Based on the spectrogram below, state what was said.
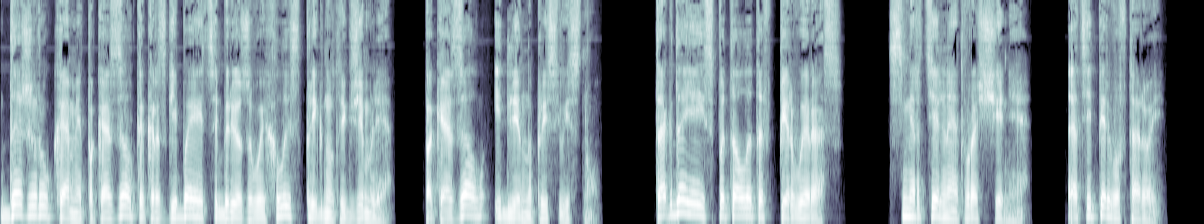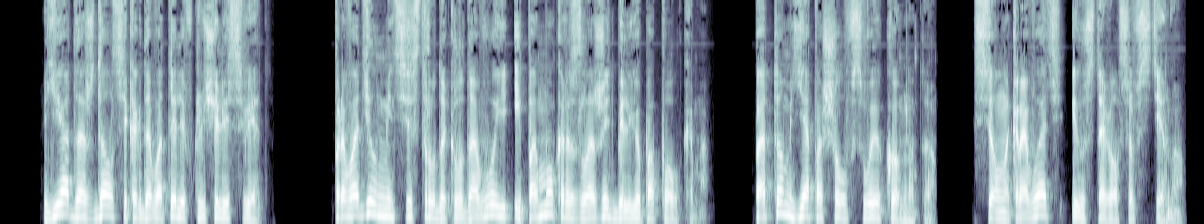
Даже руками показал, как разгибается березовый хлыст, пригнутый к земле. Показал и длинно присвистнул. Тогда я испытал это в первый раз. Смертельное отвращение. А теперь во второй. Я дождался, когда в отеле включили свет. Проводил медсестру до кладовой и помог разложить белье по полкам. Потом я пошел в свою комнату, сел на кровать и уставился в стену.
